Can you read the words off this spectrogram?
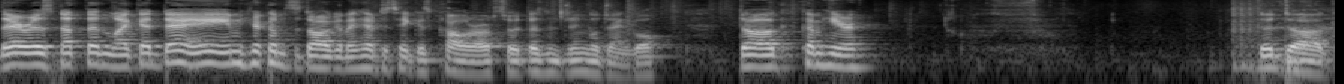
There is nothing like a dame. Here comes the dog, and I have to take his collar off so it doesn't jingle jangle. Dog, come here. Good dog.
